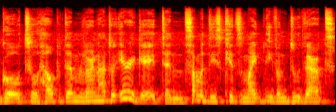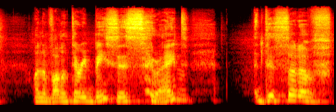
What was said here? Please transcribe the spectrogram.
go to help them learn how to irrigate. And some of these kids might even do that on a voluntary basis right? This sort of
